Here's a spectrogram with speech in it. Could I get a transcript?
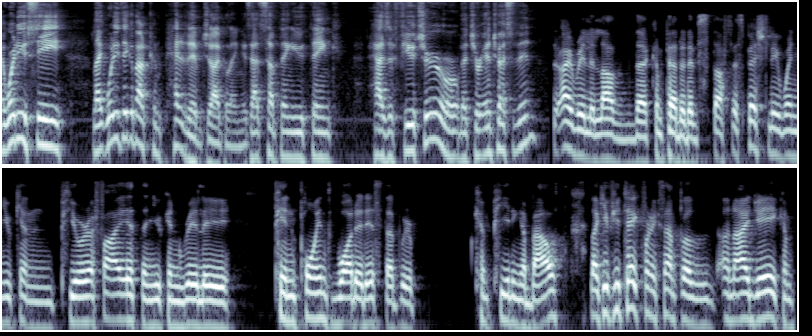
Now, where do you see, like, what do you think about competitive juggling? Is that something you think has a future or that you're interested in? I really love the competitive stuff, especially when you can purify it and you can really pinpoint what it is that we're competing about. Like if you take, for example, an IJA com-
